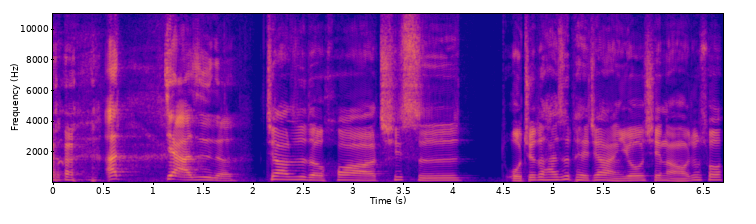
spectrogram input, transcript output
啊，假日呢？假日的话，其实。我觉得还是陪家人优先啦。我就说，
